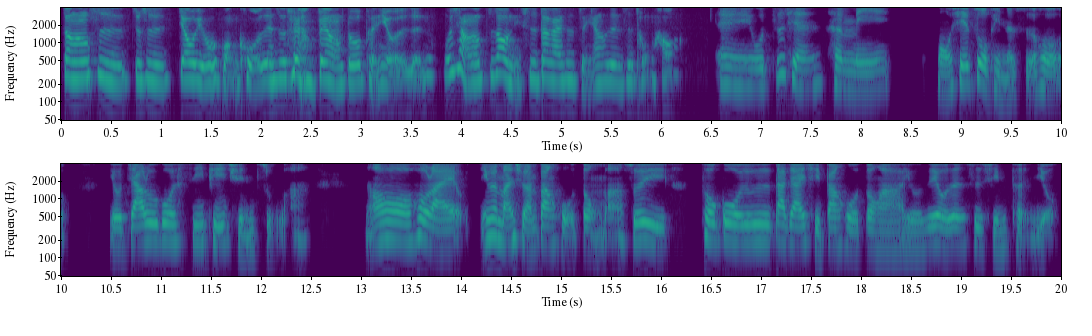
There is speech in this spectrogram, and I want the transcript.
张张是就是交友广阔，认识非常非常多朋友的人。我想要知道你是大概是怎样认识同好？哎，我之前很迷某些作品的时候，有加入过 CP 群组啊。然后后来因为蛮喜欢办活动嘛，所以透过就是大家一起办活动啊，有也有认识新朋友，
